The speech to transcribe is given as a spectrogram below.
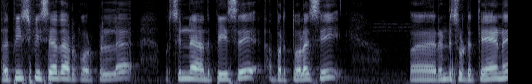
அது பீஸ் பீஸாக தான் இருக்கும். ஒரு பில்லை ஒரு சின்ன அந்த பீஸு அப்புறம் துளசி ரெண்டு சுட்டு தேன்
